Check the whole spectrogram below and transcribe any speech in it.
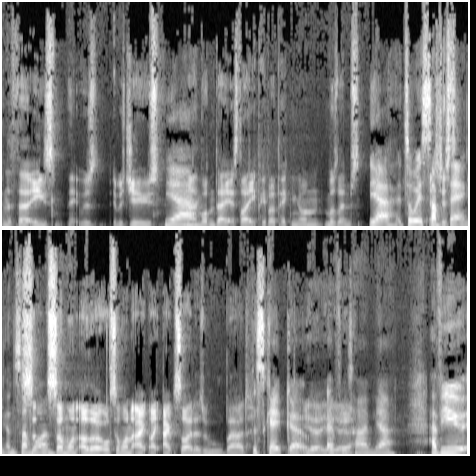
in the 30s, it was it was Jews. Yeah. And modern day, it's like people are picking on Muslims. Yeah, it's always It's just something and So- someone. someone other, or someone out, like outsiders. Ooh, bad. the scapegoat Yeah, yeah, every yeah. time. Yeah. Have you?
